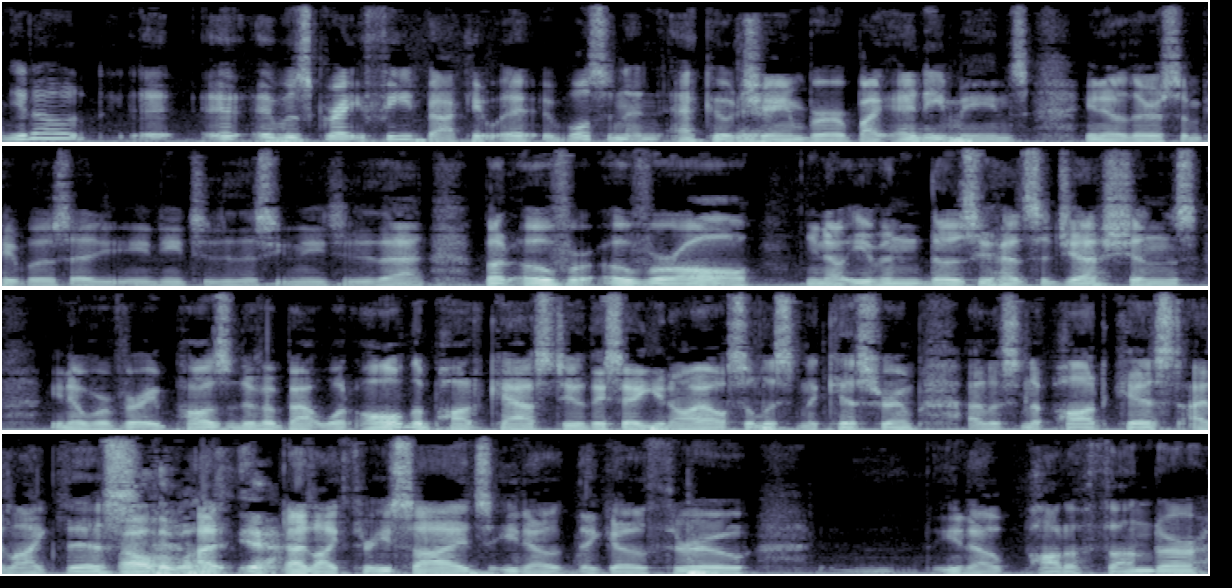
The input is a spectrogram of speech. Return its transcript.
you know, it, it, it was great feedback. It, it wasn't an echo chamber by any means. You know, there are some people who said you need to do this, you need to do that. But over overall, you know, even those who had suggestions, you know, were very positive about what all the podcasts do. They say, you know, I also listen to Kiss Room, I listen to Podcast, I like this, All the ones, I, yeah. I like Three Sides. You know, they go through you know, Pot of Thunder.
